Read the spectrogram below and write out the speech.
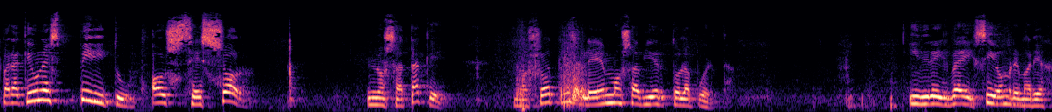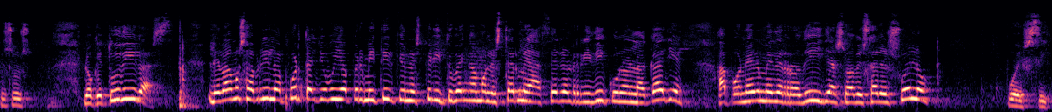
Para que un espíritu obsesor nos ataque, nosotros le hemos abierto la puerta. Y diréis, veis, sí, hombre, María Jesús, lo que tú digas, le vamos a abrir la puerta, yo voy a permitir que un espíritu venga a molestarme, a hacer el ridículo en la calle, a ponerme de rodillas o a besar el suelo. Pues sí.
